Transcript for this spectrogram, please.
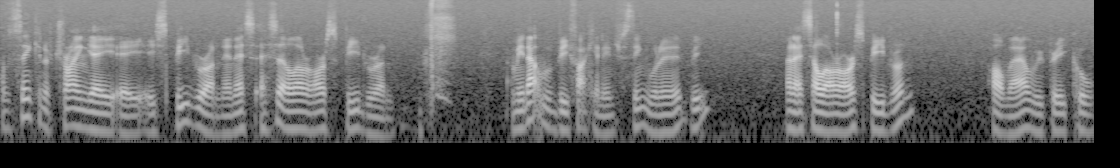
I was thinking of trying a a, a speed run, an S SLRR speed run. I mean, that would be fucking interesting, wouldn't it be? An SLRR speed run. Oh man, that would be pretty cool.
